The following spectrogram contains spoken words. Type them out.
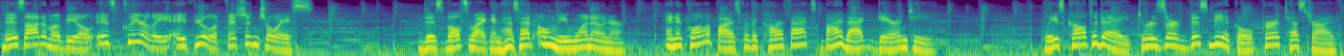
this automobile is clearly a fuel-efficient choice. This Volkswagen has had only one owner, and it qualifies for the Carfax buyback guarantee. Please call today to reserve this vehicle for a test drive.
